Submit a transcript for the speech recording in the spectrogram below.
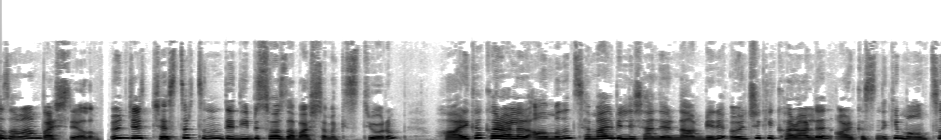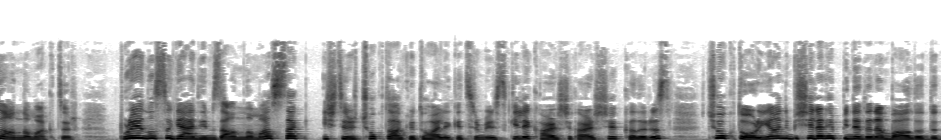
O zaman başlayalım. Önce Chesterton'ın dediği bir sözle başlamak istiyorum. Harika kararlar almanın temel bileşenlerinden biri önceki kararların arkasındaki mantığı anlamaktır. Buraya nasıl geldiğimizi anlamazsak işleri çok daha kötü hale getirme riskiyle karşı karşıya kalırız. Çok doğru. Yani bir şeyler hep bir nedene bağlıdır.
